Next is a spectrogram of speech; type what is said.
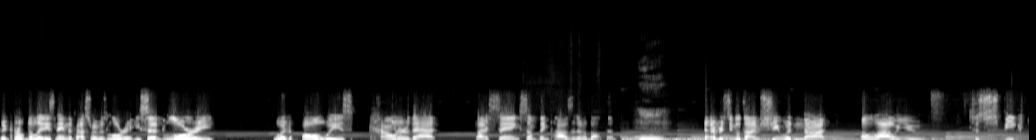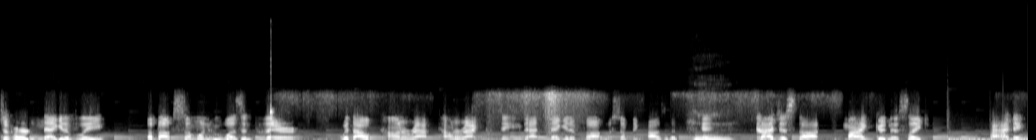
The girl, the lady's name that passed away was Lori. He said Lori would always counter that by saying something positive about them. Hmm. Every single time. She would not allow you to speak to her negatively about someone who wasn't there without counteract counteracting that negative thought with something positive. Hmm. And, and I just thought, my goodness, like I, I think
